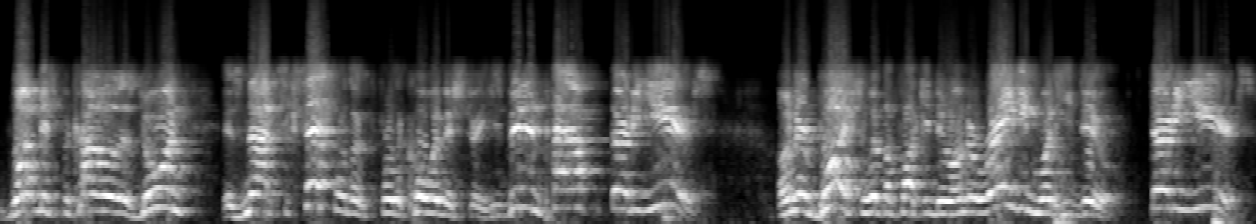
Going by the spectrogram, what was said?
What Mitch McConnell is doing is not successful for the, for the coal industry. He's been in power for 30 years. Under Bush, what the fuck he do? Under Reagan, what he do? 30 years.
